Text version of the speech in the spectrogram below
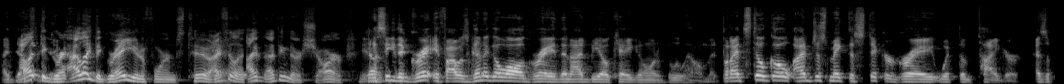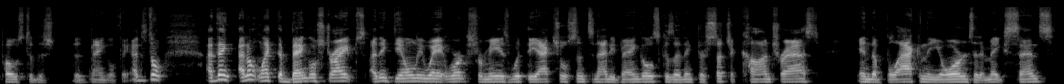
I, I, like the gray. I like the gray uniforms too. Yeah. I feel like I, I, think they're sharp. Yeah. Now, see the gray. If I was going to go all gray, then I'd be okay going a blue helmet. But I'd still go. I'd just make the sticker gray with the tiger as opposed to the the Bengal thing. I just don't. I think I don't like the Bengal stripes. I think the only way it works for me is with the actual Cincinnati Bengals because I think there's such a contrast in the black and the orange that it makes sense.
